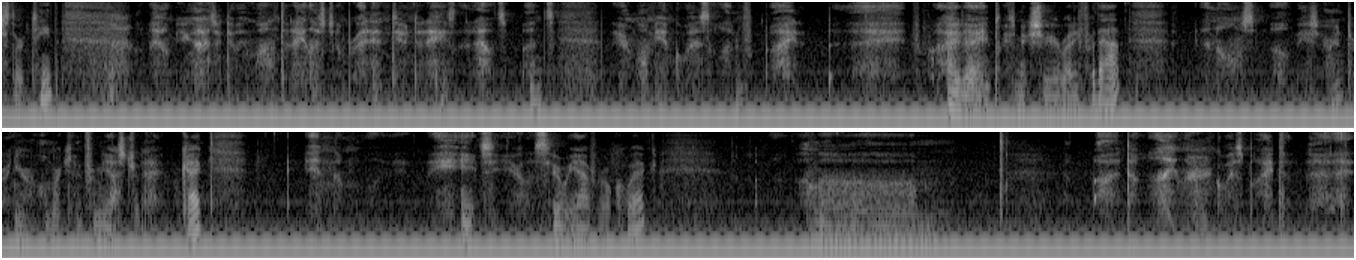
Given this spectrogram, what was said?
March 13th. I hope you guys are doing well today. Let's jump right into today's announcements. There will be a quiz on Friday. Friday. Please make sure you're ready for that. And also, be sure and turn your homework in from yesterday, okay? In the let's see what we have real quick. Um, uh, Tyler, quiz by today.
